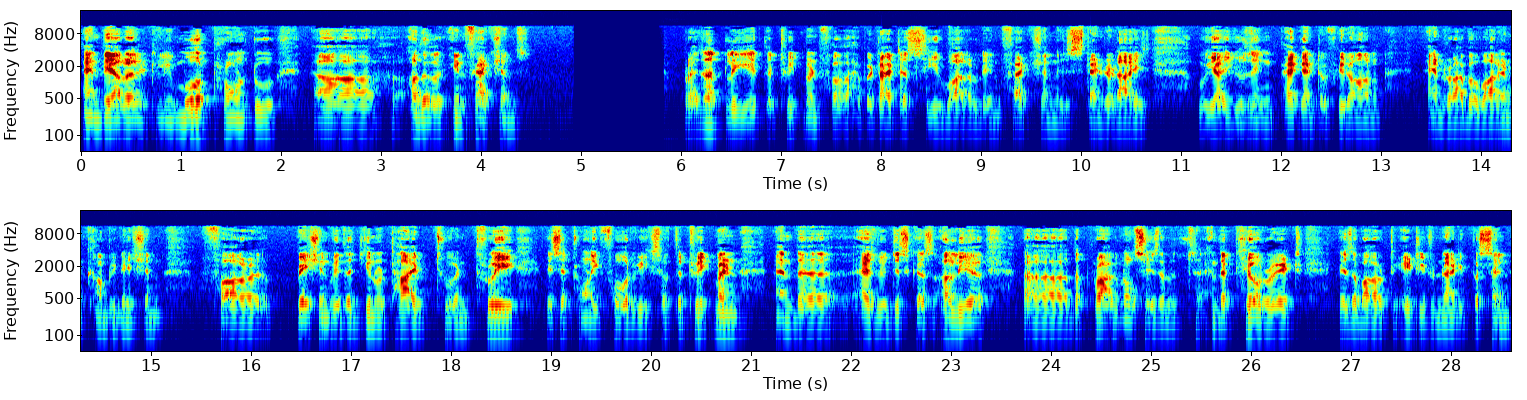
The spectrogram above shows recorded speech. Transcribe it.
and they are relatively more prone to other infections. Presently, the treatment for hepatitis C viral infection is standardized. We are using peg interferon and ribavirin combination. For patient with a genotype 2 and 3, it's a 24 weeks of the treatment. And the, as we discussed earlier, uh, the prognosis and the, and the cure rate is about 80 to 90 percent.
